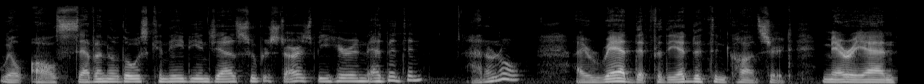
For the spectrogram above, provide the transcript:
Will all seven of those Canadian jazz superstars be here in Edmonton? I don't know. I read that for the Edmonton concert, Marianne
